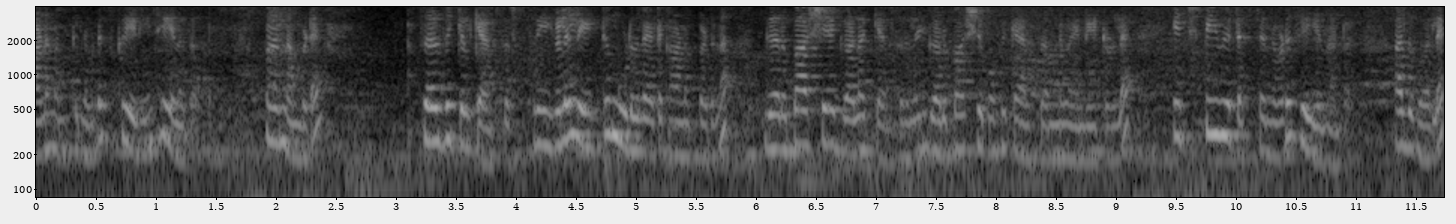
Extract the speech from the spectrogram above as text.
ആണ് നമുക്കിന്നിവിടെ സ്ക്രീനിങ് ചെയ്യുന്നത്. അത് നമ്മുടെ സെർവിക്കൽ ക്യാൻസർ സ്ത്രീകളിൽ ഏറ്റവും കൂടുതലായിട്ട് കാണപ്പെടുന്ന ഗർഭാശയ ഗള ക്യാൻസർ അല്ലെങ്കിൽ ഗർഭാശയമുഖ ക്യാൻസറിന് വേണ്ടിയിട്ടുള്ള എച്ച് പി വി ടെസ്റ്റ് എന്നിവിടെ ചെയ്യുന്നുണ്ട്. അതുപോലെ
